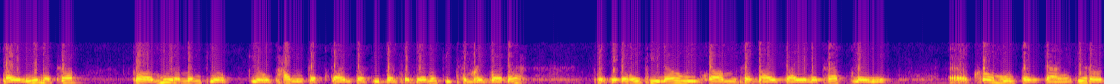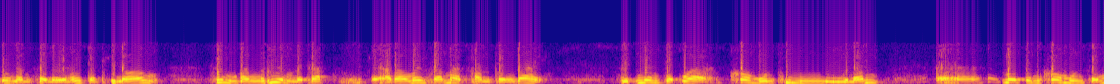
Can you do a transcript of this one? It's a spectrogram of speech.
เหล่านี้นะครับ ก็เมื่อมันเกี่ยวเกี่ยวพันกับการปฏิบัติศาสนกิจทำไมบาดะก็จะได้ให้พี่น้องมีความสบายใจนะครับ ในข้อมูลต่างๆ ที่เราได้นำเสนอให้กับพี่น้อง ซึ่งบางเรื่องนะครับ เราไม่สามารถทำตรงได้ เนื่องจากว่าข้อมูลที่มีอยู่นั้นไม่เป็นข้อมูลสม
